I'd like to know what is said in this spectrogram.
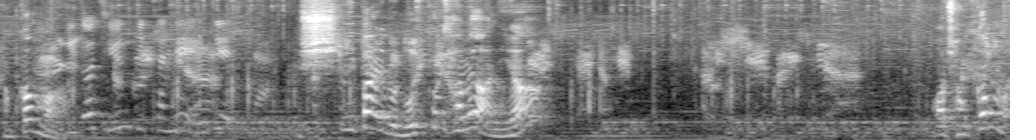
잠깐만. 이거 지은 비탄데 엔지했다 씨발 이거 노스폰 사면 아니야? 아 잠깐만.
